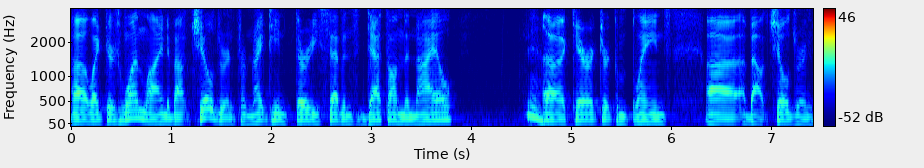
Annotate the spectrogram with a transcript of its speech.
Uh, like there's one line about children from 1937's Death on the Nile. Uh, character complains uh, about children.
